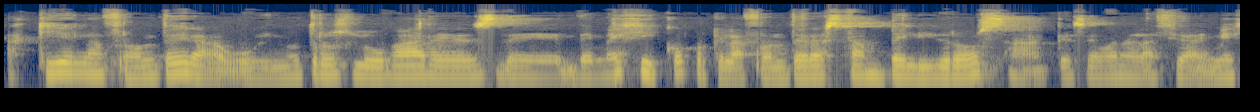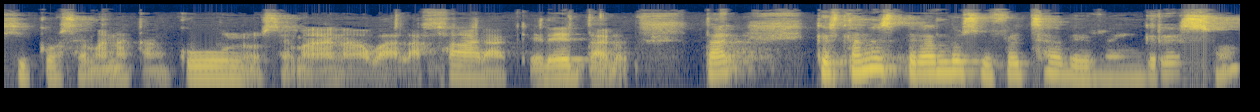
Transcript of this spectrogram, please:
aquí en la frontera o en otros lugares de, México, porque la frontera es tan peligrosa que se van a la Ciudad de México, se van a Cancún o se van a Guadalajara, Querétaro, tal, que están esperando su fecha de reingreso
